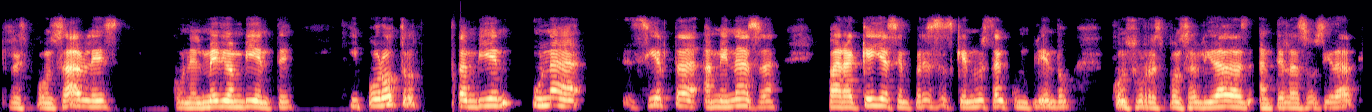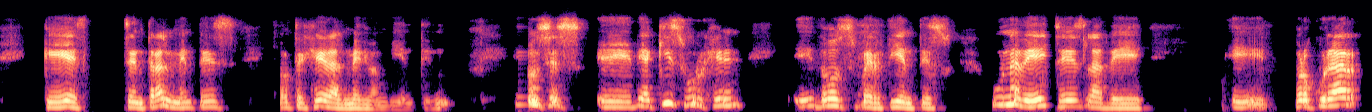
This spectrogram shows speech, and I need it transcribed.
responsables con el medio ambiente y por otro también una cierta amenaza para aquellas empresas que no están cumpliendo con su responsabilidad ante la sociedad, que es centralmente es proteger al medio ambiente. Entonces, eh, de aquí surgen eh, dos vertientes. Una de ellas es la de eh, procurar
